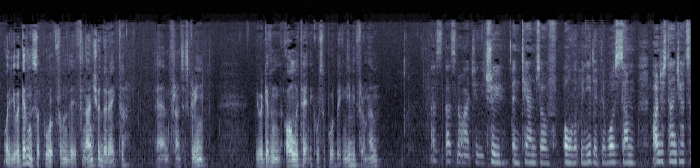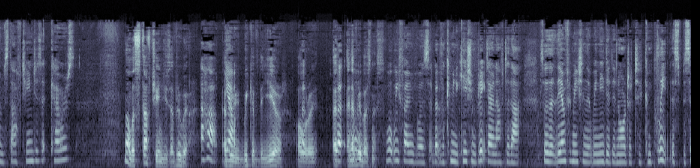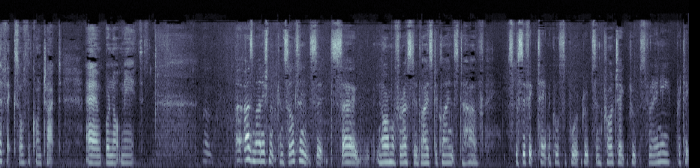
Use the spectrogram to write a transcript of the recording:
Well, you were given support from the financial director, um, Francis Green. You were given all the technical support that you needed from him. That's, that's not actually true in terms of all that we needed. There was some, but I understand you had some staff changes at Cowers. Well, the staff changes everywhere. Aha, Every yeah. week of the year, all But- around, but in every what- business. What we found was a bit of a communication breakdown after that, so that the information that we needed in order to complete the specifics of the contract um, were not met. As management consultants, it's uh, normal for us to advise to clients to have specific technical support groups and project groups for any particular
